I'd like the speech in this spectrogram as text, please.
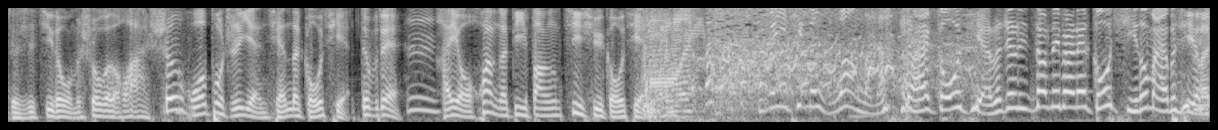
就是记得我们说过的话，生活不止眼前的苟且，对不对？嗯，还有换个地方继续苟且。你们一听都无望了呢，这还苟且呢？这里到那边连枸杞都买不起了。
